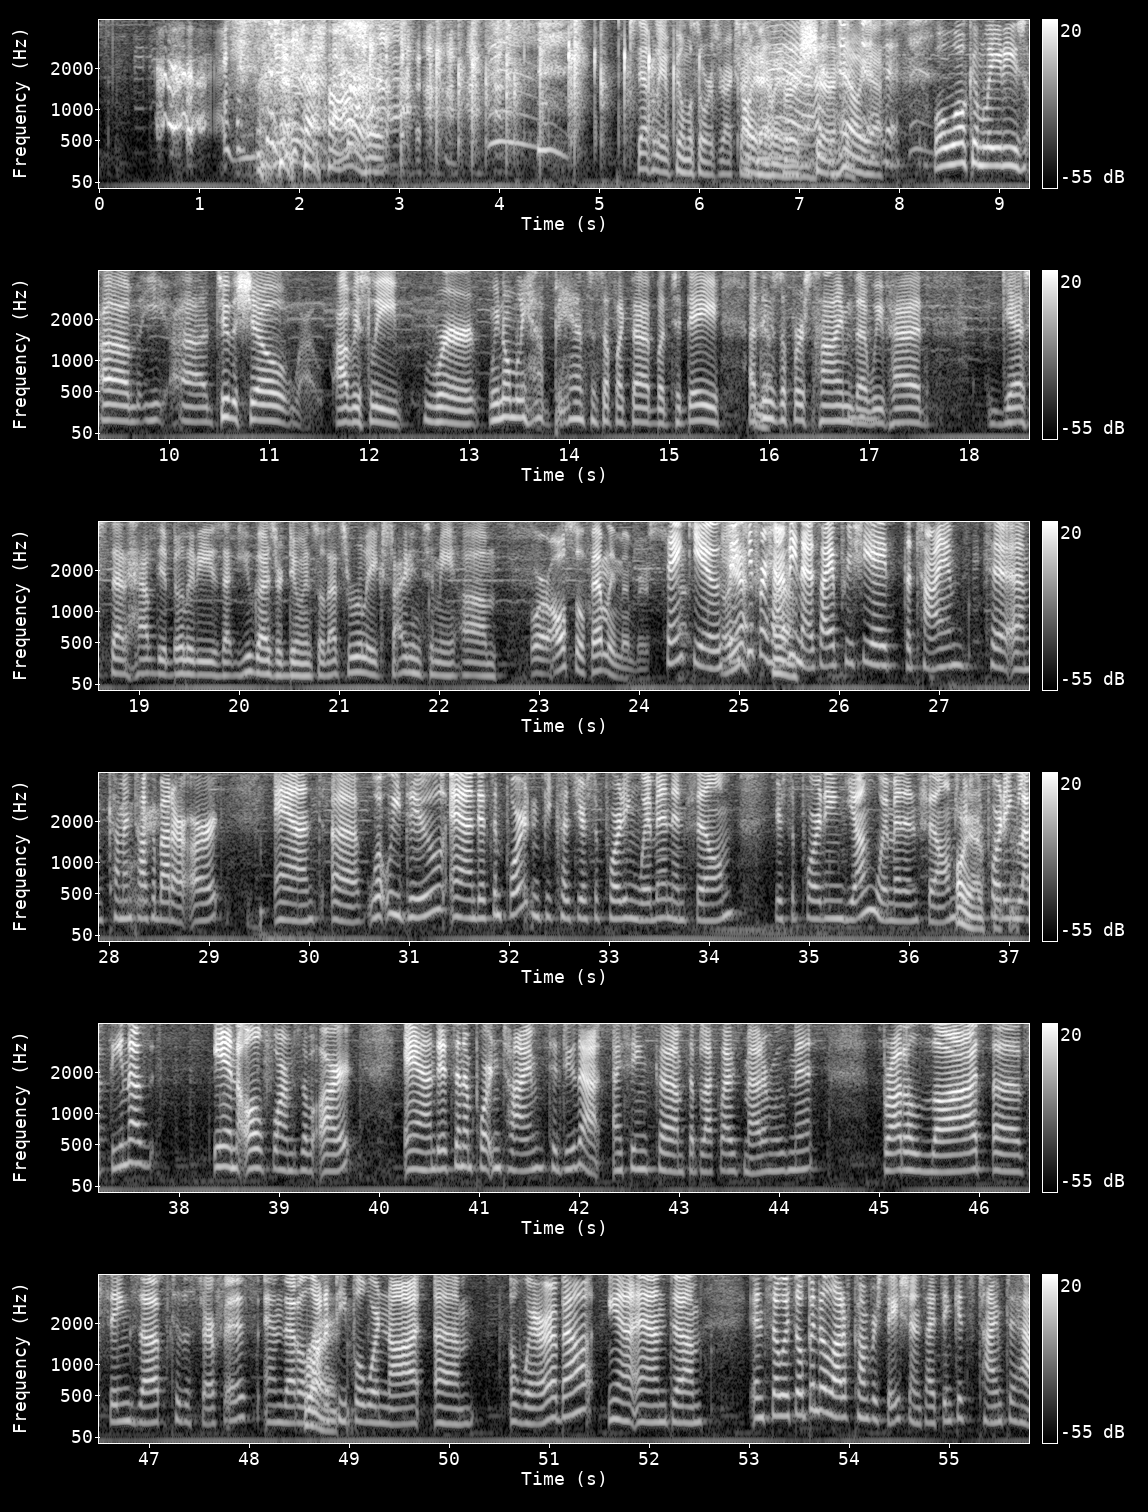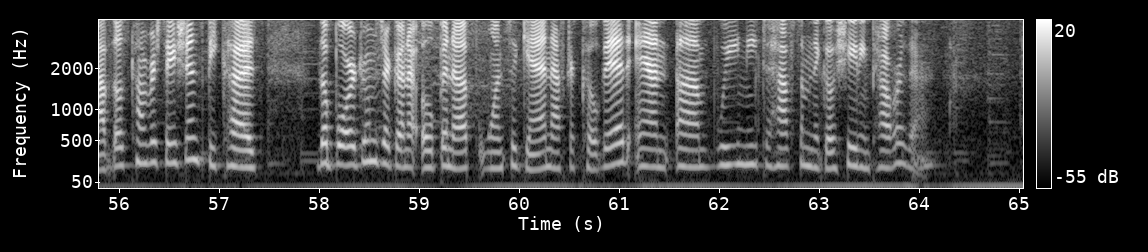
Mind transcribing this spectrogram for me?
Definitely a Filmosaurus Rex Oh, right yeah, there yeah, for yeah. sure. Hell yeah. Well, welcome, ladies, um, uh, to the show. Obviously, we're we normally have bands and stuff like that, but today I think Yeah. it's the first time that we've had guests that have the abilities that you guys are doing. So that's really exciting to me. Um, We're also family members. Thank you. Oh, Thank yeah. you for Yeah. having us. I appreciate the time to um, come and talk about our art and uh, what we do. And it's important because you're supporting women in film, you're supporting young women in film, Oh, you're yeah, for supporting Latinas in all forms of art. And it's an important time to do that. I think um, the Black Lives Matter movement brought a lot of things up to the surface and that a lot of people were not um, aware about. Yeah, and um, and so it's opened a lot of conversations. I think it's time to have those conversations because the boardrooms are going to open up once again after COVID, and um, we need to have some negotiating power there.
